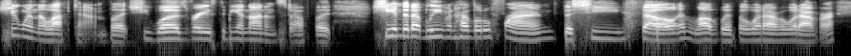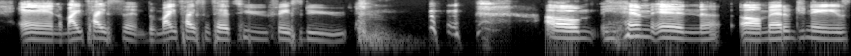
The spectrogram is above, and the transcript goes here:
she wouldn't have left him. But she was raised to be a nun and stuff. But she ended up leaving her little friend that she fell in love with or whatever, whatever. And Mike Tyson, the Mike Tyson tattoo face dude. um, him and uh, Madame Genet's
